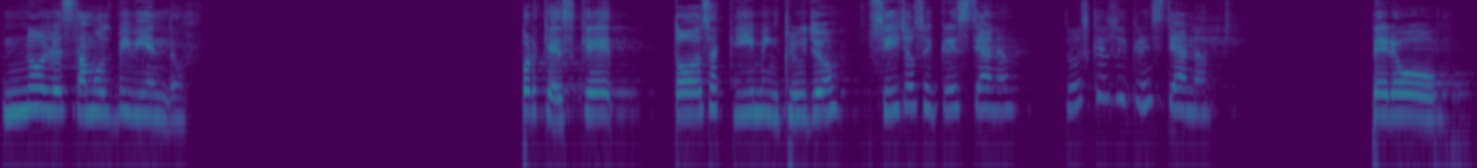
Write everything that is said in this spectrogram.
no lo estamos viviendo. Porque es que todos aquí, me incluyo, sí, yo soy cristiana, no es que soy cristiana, pero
